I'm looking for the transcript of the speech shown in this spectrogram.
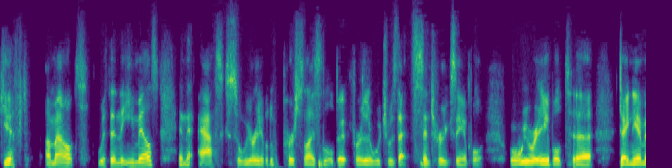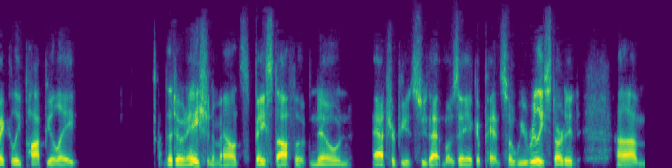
gift amounts within the emails and the asks. So we were able to personalize a little bit further, which was that center example where we were able to dynamically populate the donation amounts based off of known attributes through that mosaic append. So we really started, um,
